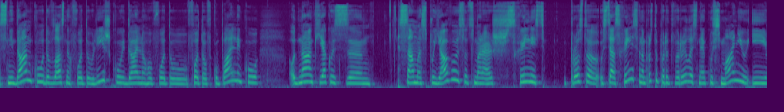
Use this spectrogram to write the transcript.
сніданку до власних фото в ліжку, ідеального фото фото в купальнику. Однак якось е, саме з появою соцмереж схильність, просто ось ця схильність вона просто перетворилась на якусь манію і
